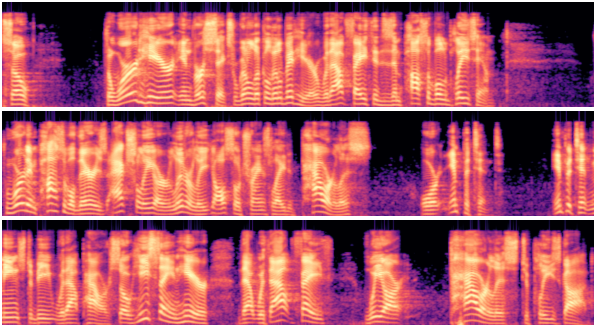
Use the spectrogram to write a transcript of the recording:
So the word here in verse 6, we're going to look a little bit here. Without faith, it is impossible to please him. The word impossible there is actually or literally also translated powerless or impotent. Impotent means to be without power. So he's saying here that without faith, we are powerless to please God.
